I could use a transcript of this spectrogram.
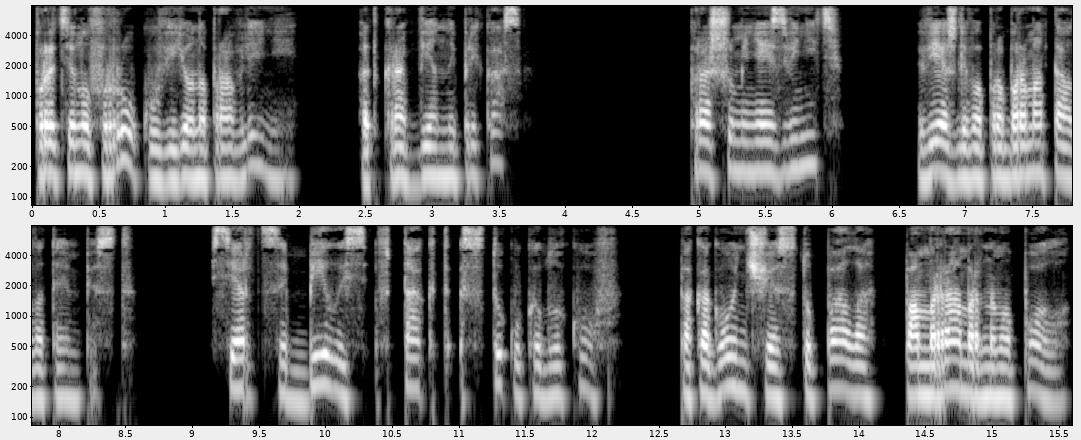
протянув руку в ее направлении. Откровенный приказ. «Прошу меня извинить», — вежливо пробормотала Темпест. Сердце билось в такт стуку каблуков, пока гончая ступала по мраморному полу.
